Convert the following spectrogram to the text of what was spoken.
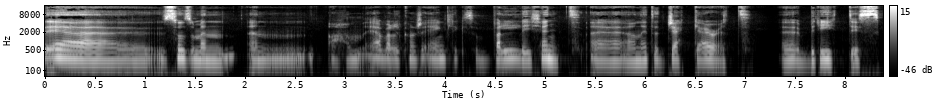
Det er sånn som en, en Han er vel kanskje egentlig ikke så veldig kjent. Eh, han heter Jack Garrett. Eh, Britisk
